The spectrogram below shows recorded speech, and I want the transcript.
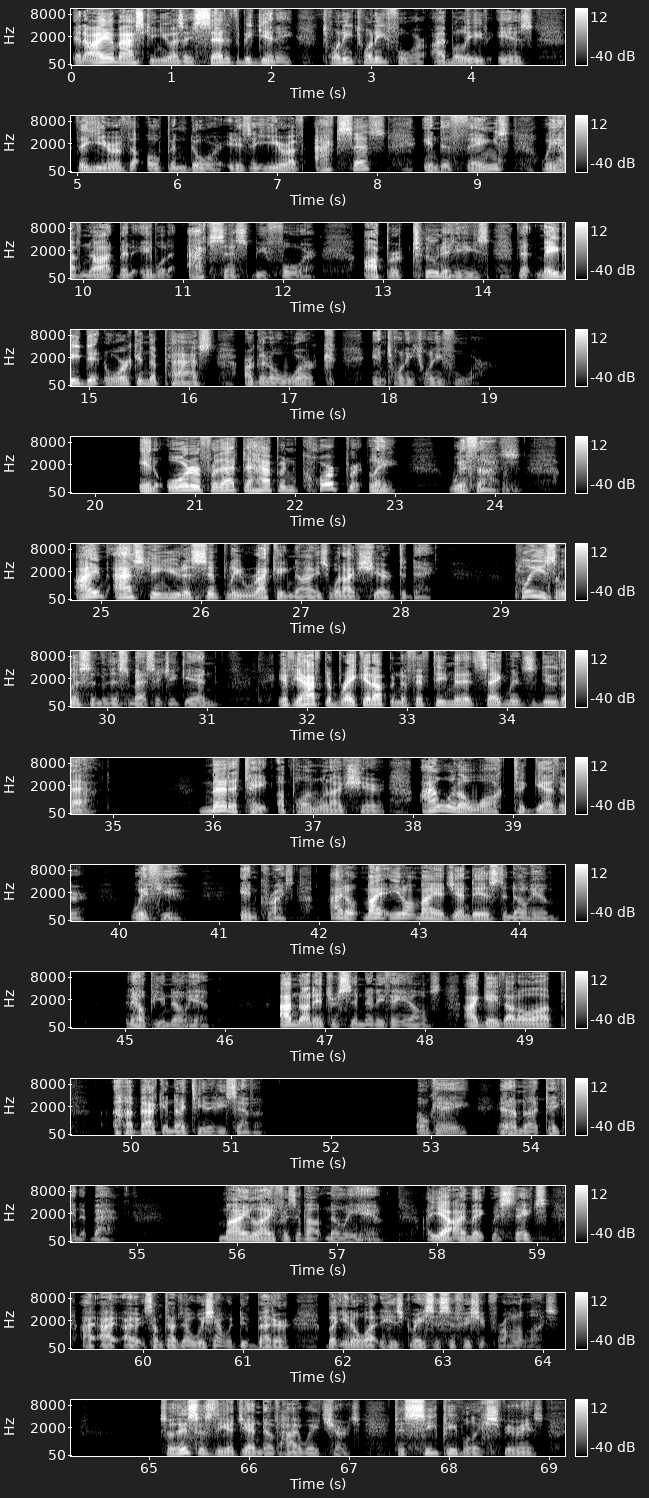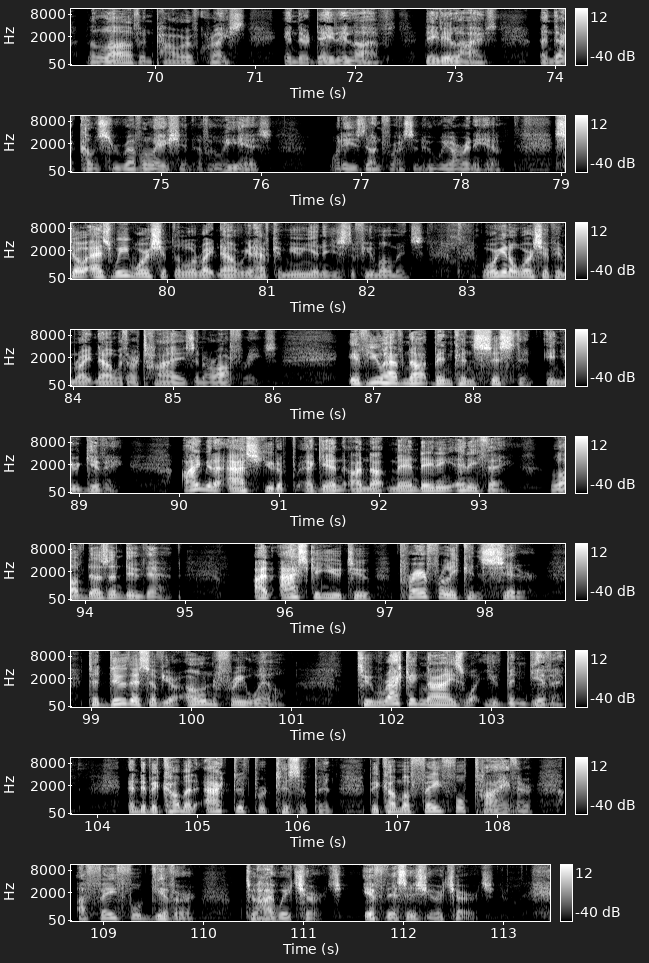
And I am asking you, as I said at the beginning, 2024, I believe, is the year of the open door. It is a year of access into things we have not been able to access before. Opportunities that maybe didn't work in the past are going to work in 2024. In order for that to happen corporately with us, I'm asking you to simply recognize what I've shared today please listen to this message again. If you have to break it up into 15 minute segments, do that. Meditate upon what I've shared. I want to walk together with you in Christ. I don't my you know what my agenda is to know him and help you know him. I'm not interested in anything else. I gave that all up back in 1987. Okay? And I'm not taking it back. My life is about knowing him yeah, I make mistakes. I, I, I, sometimes I wish I would do better, but you know what? His grace is sufficient for all of us. So this is the agenda of Highway Church to see people experience the love and power of Christ in their daily lives, daily lives, and that comes through revelation of who He is, what He's done for us, and who we are in Him. So as we worship the Lord right now, we're going to have communion in just a few moments, but we're going to worship Him right now with our tithes and our offerings if you have not been consistent in your giving, I'm going to ask you to, again, I'm not mandating anything. Love doesn't do that. I'm asking you to prayerfully consider, to do this of your own free will, to recognize what you've been given, and to become an active participant, become a faithful tither, a faithful giver to Highway Church, if this is your church.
